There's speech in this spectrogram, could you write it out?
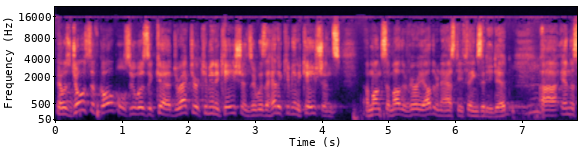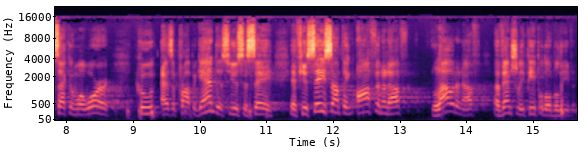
It was Joseph Goebbels who was the uh, director of communications. It was the head of communications, among some other very other nasty things that he did uh, in the Second World War. Who, as a propagandist, used to say, "If you say something often enough, loud enough, eventually people will believe it."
